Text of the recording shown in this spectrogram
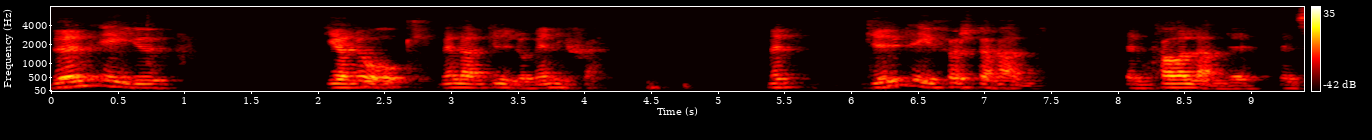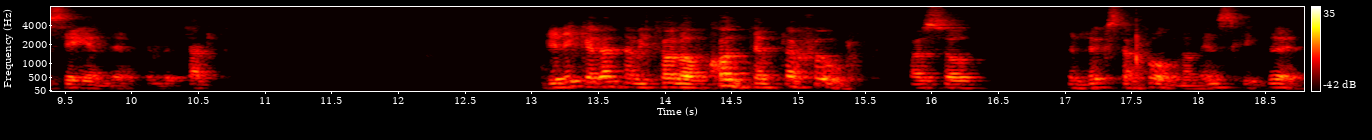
Bön är ju dialog mellan Gud och människa. Men Gud är i första hand den talande, den seende, den betraktande. Det är likadant när vi talar om kontemplation, alltså den högsta formen av mänsklig bön.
